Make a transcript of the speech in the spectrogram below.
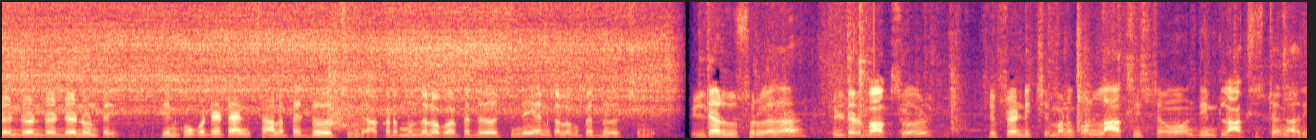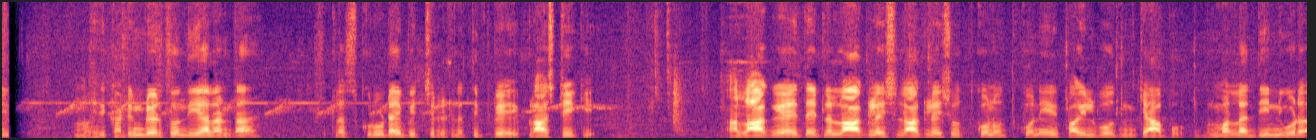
రెండు రెండు రెండు రెండు ఉంటాయి. దీనికి ఒకటే ట్యాంక్ చాలా పెద్దది వచ్చింది. అక్కడ ముందర ఒక పెద్దది వచ్చింది వెనకాల ఒక పెద్దది వచ్చింది. ఫిల్టర్ చూస్తారు కదా? ఫిల్టర్ బాక్స్ డిఫరెంట్ ఇచ్చింది మనకు లాక్ సిస్టమ్ దీనికి లాక్ సిస్టమ్ కాదు. ఇది కటింగ్ బ్లేడ్తో తీయాలంట. ఇట్లా స్క్రూ టైప్ ఇచ్చారు ఇట్లా తిప్పే ప్లాస్టిక్కి ఆ లాక్ అయితే ఇట్లా లాక్లు వేసి లాక్ లేసి ఒత్తుకొని ఒత్తుకొని పగిలిపోతుంది క్యాప్ ఇప్పుడు మళ్ళీ దీన్ని కూడా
